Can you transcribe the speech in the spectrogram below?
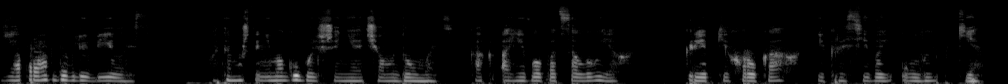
я правда влюбилась потому что не могу больше ни о чем думать, как о его поцелуях, крепких руках и красивой улыбке.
